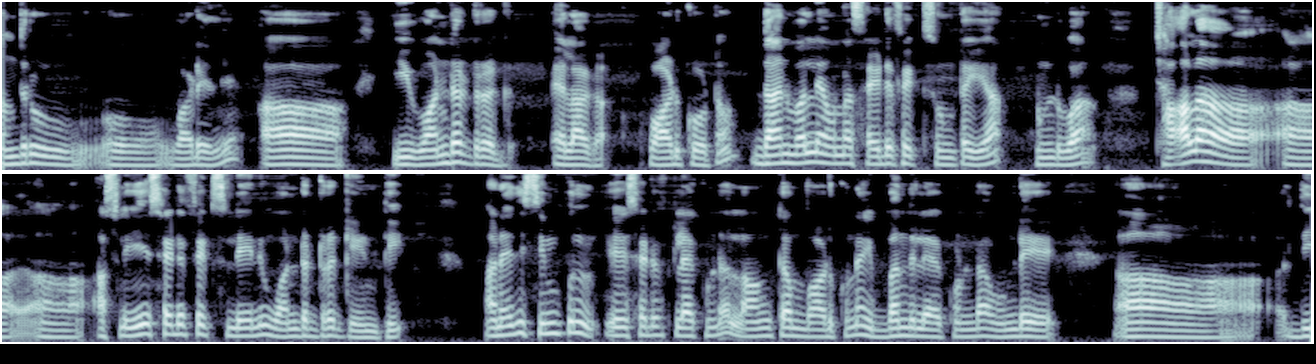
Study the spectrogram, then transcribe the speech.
అందరూ వాడేది. ఈ వండర్ డ్రగ్ ఎలాగా వాడుకోవటం దానివల్ల ఏమైనా సైడ్ ఎఫెక్ట్స్ ఉంటాయా? ఉండవా? చాలా అసలు ఏ సైడ్ ఎఫెక్ట్స్ లేని వండర్ డ్రగ్ ఏంటి అనేది సింపుల్ ఏ సైడ్ ఎఫెక్ట్ లేకుండా లాంగ్ టర్మ్ వాడుకున్న ఇబ్బంది లేకుండా ఉండే ది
